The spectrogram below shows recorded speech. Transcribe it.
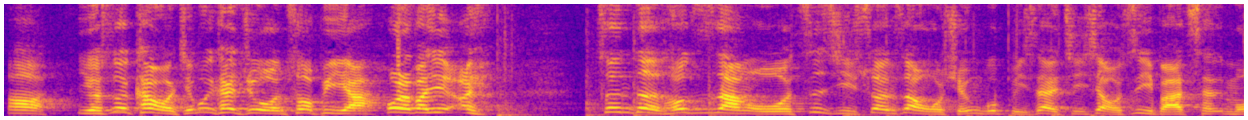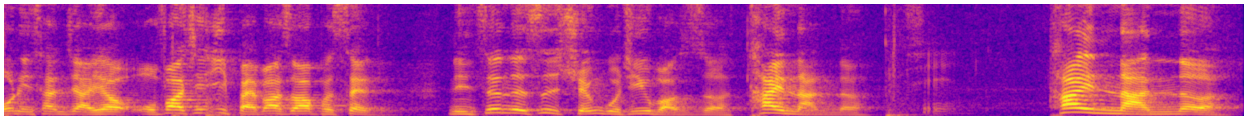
啊，有时候看我节目，一开始觉得我很臭屁啊，后来发现，哎，真的，投资长，我自己算上我选股比赛绩效，我自己把它参模拟参加以后，我发现一百八十八 percent，你真的是选股纪录保持者，太难了，太难了。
